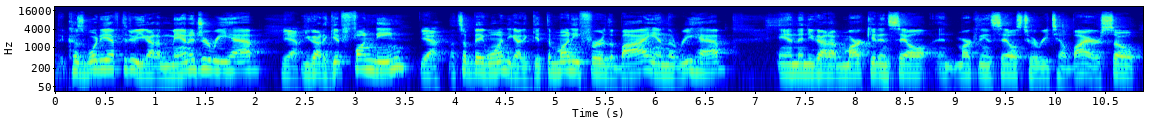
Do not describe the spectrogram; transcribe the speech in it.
because what do you have to do? You got to manage your rehab. Yeah. You got to get funding. Yeah. That's a big one. You got to get the money for the buy and the rehab, and then you got to market and sale and marketing and sales to a retail buyer. So,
